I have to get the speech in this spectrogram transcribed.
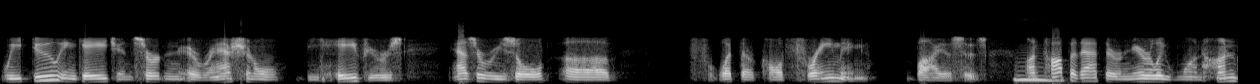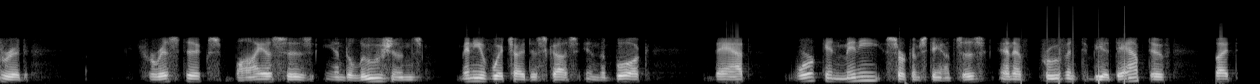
we do engage in certain irrational behaviors as a result of what they're called framing biases. Mm. On top of that, there are nearly 100 heuristics, biases, and illusions, many of which I discuss in the book, that work in many circumstances and have proven to be adaptive, but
